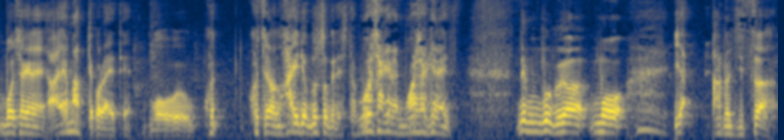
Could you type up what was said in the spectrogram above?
申し訳ない謝ってこられてもうここちらの配慮不足でした。申し訳ない申し訳ないです。でも僕がもういやあの実は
